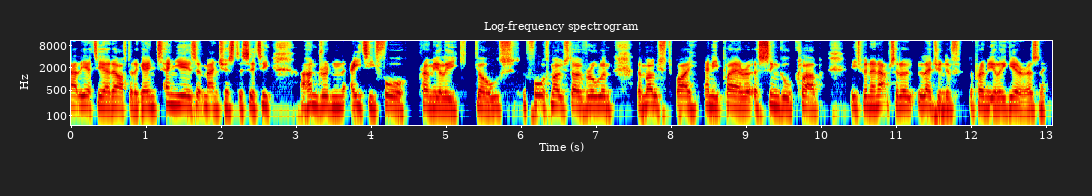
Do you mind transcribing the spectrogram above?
at the Etihad after the game. 10 years at Manchester City, 184 Premier League goals, the fourth most overall, and the most by any player at a single club. He's been an absolute legend of the Premier League era, hasn't he?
